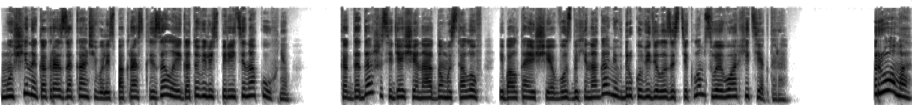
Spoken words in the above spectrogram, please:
Мужчины как раз заканчивали с покраской зала и готовились перейти на кухню, когда Даша, сидящая на одном из столов и болтающая в воздухе ногами, вдруг увидела за стеклом своего архитектора. «Рома!»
